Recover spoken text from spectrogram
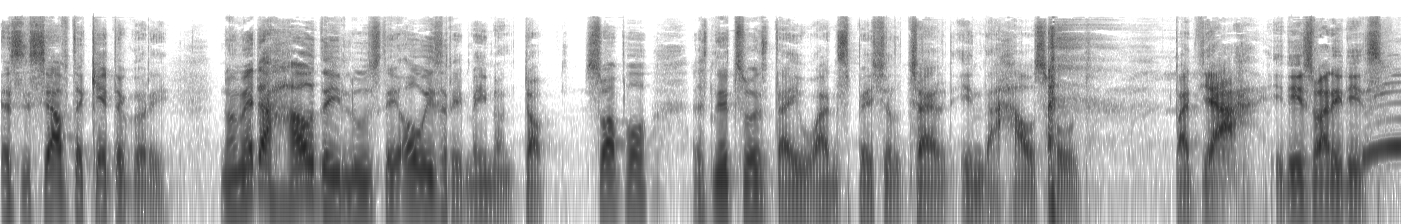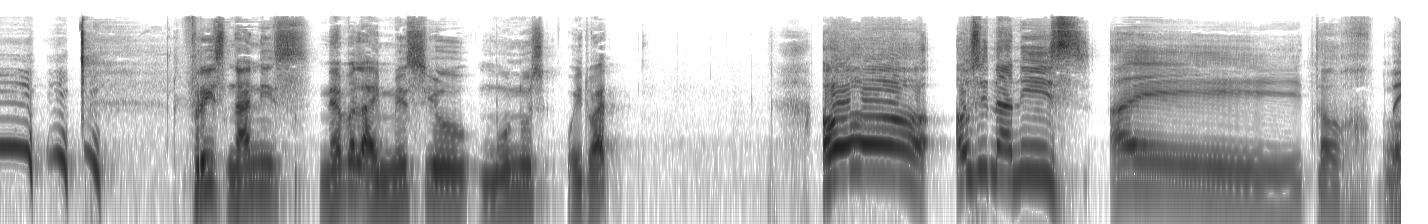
as the category. No matter how they lose, they always remain on top. Swapo is net so as day one special child in the household. but yeah, it is what it is. Freeze nannies, Neville, I miss you. Munus, wait, what? oh, oh Ousie Nanis. Ai, toch. My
